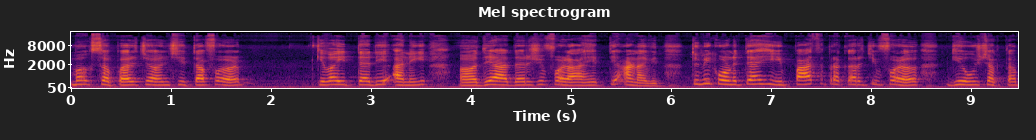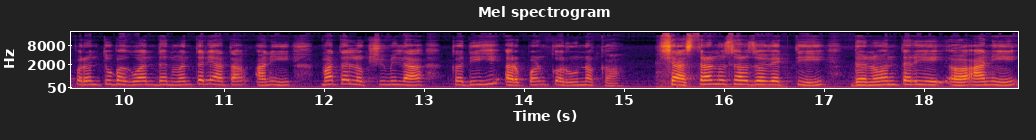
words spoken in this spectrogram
मग सफरचंद सीताफळ किंवा इत्यादी आणि जे आदर्श फळं आहेत ती आणावीत. तुम्ही कोणत्याही पाच प्रकारची फळं घेऊ शकता परंतु भगवान धन्वंतरी आता आणि माता लक्ष्मीला कधीही अर्पण करू नका. शास्त्रानुसार जो व्यक्ती धन्वंतरी आणि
